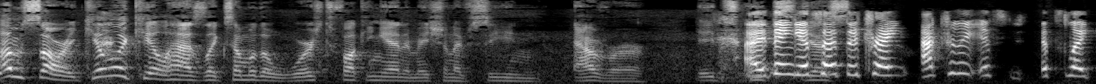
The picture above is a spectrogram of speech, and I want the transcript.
I'm sorry, Kill la Kill has like some of the worst fucking animation I've seen ever. It's, I think it's just- that they're trying. Actually, it's it's like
